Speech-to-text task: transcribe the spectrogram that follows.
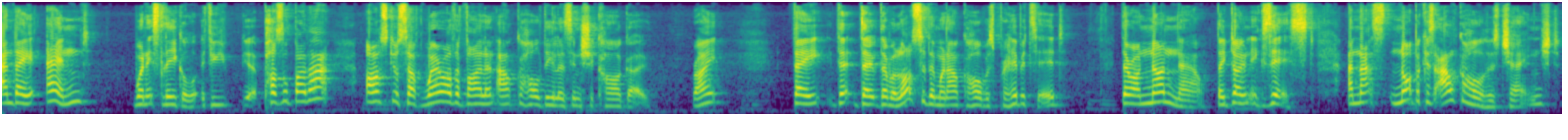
And they end when it's legal. If you're puzzled by that, ask yourself where are the violent alcohol dealers in Chicago, right? They, they, they, there were lots of them when alcohol was prohibited. There are none now. They don't exist. And that's not because alcohol has changed,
